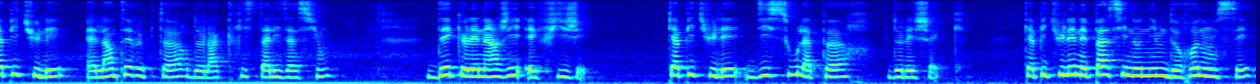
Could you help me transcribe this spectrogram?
Capituler est l'interrupteur de la cristallisation dès que l'énergie est figée. Capituler dissout la peur de l'échec. Capituler n'est pas synonyme de renoncer,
